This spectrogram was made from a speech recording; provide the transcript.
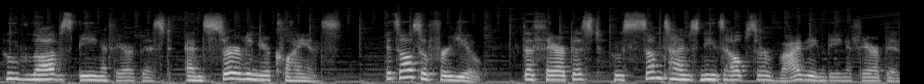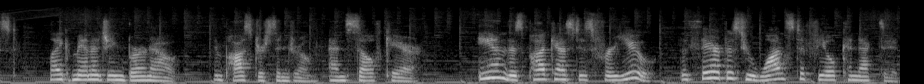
who loves being a therapist and serving your clients. It's also for you, the therapist who sometimes needs help surviving being a therapist, like managing burnout, imposter syndrome, and self care. And this podcast is for you, the therapist who wants to feel connected.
